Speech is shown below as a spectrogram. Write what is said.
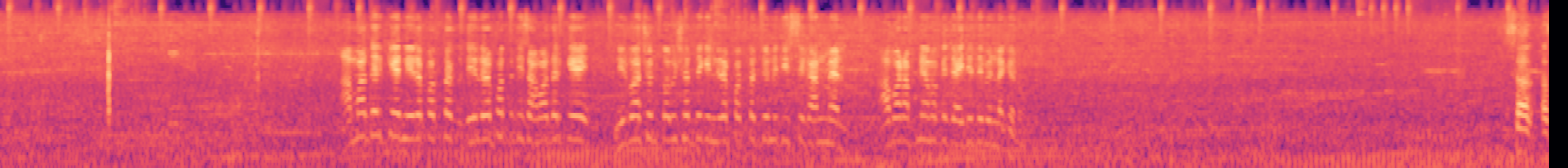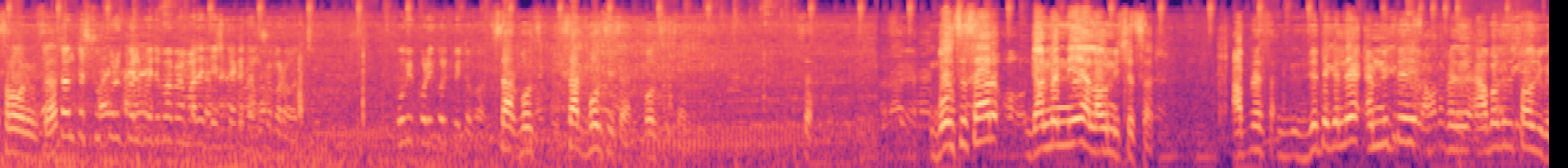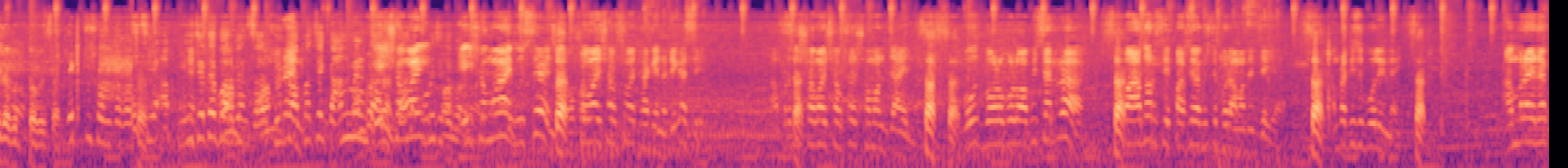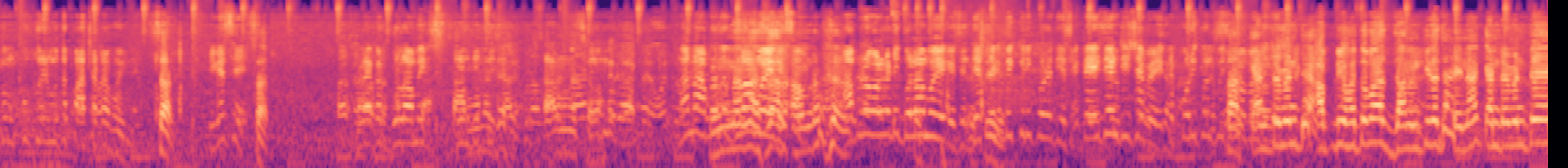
আমাদেরকে নিরাপত্তা নিরাপত্তা দিচ্ছে আমাদেরকে নির্বাচন কমিশন থেকে নিরাপত্তার জন্য দিচ্ছে গানম্যান আবার আপনি আমাকে যাইতে দেবেন না কেন? স্যার আসসালামু আলাইকুম স্যার। অত্যন্ত সুপরিকল্পিতভাবে আমাদের দেশটাকে ধ্বংস করা হচ্ছে। খুবই পরিকল্পিতভাবে। স্যার বলছি স্যার বলছি স্যার বলছি স্যার। স্যার বলছে স্যার গানম্যান নিয়ে অ্যালাউ নিচ্ছে স্যার। আপনার যেতে গেলে এমনিতে আমার কাছে সহযোগিতা করতে হবে স্যার। একটু সতর্ক করছি আপনি যেতে পারবেন স্যার। কিন্তু আপনার যে গানম্যান এই সময় এই সময় বুঝছেন। সময় সবসময় থাকে না ঠিক আছে? আপনাদের স্যার। সময় সবসময় সমান যায় না। Sir sir. বহুত বড় বড় অফিসাররা। আদর্শে পাশে অফিসে আমাদের জায়গা। স্যার। আমরা কিছু বলি নাই। স্যার। আমরা এরকম কুকুরের মতো পাছাটা হই নাই। স্যার। ঠিক আছে? স্যার। আপনি হয়তোবা জানেন কিনা জানি না। ক্যান্টনমেন্টে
